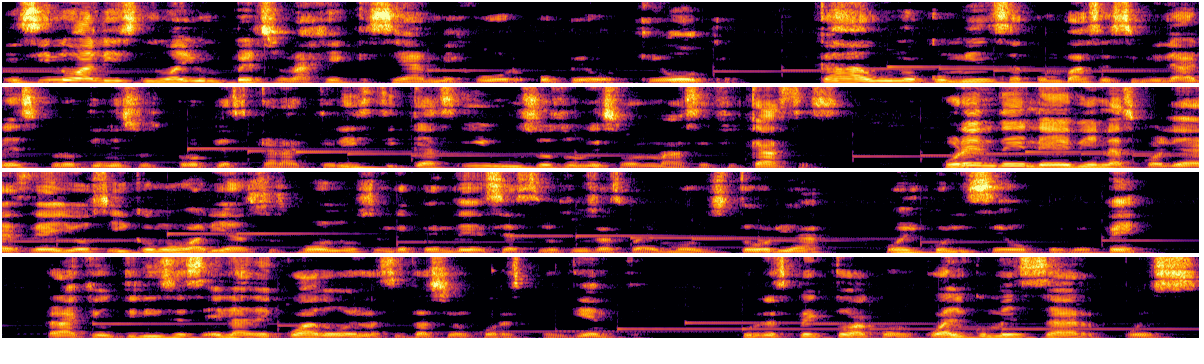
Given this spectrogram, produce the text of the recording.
En Sino Alice no hay un personaje que sea mejor o peor que otro. Cada uno comienza con bases similares pero tiene sus propias características y usos donde son más eficaces. Por ende, lee bien las cualidades de ellos y cómo varían sus bonus en dependencia si los usas para el modo historia o el coliseo PvP, para que utilices el adecuado en la situación correspondiente. Con respecto a con cuál comenzar, pues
